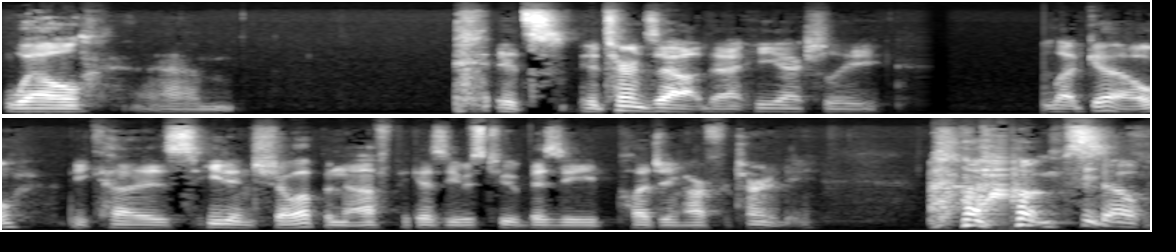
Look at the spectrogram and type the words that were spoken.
Well, um, it's it turns out that he actually let go because he didn't show up enough because he was too busy pledging our fraternity. um, so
